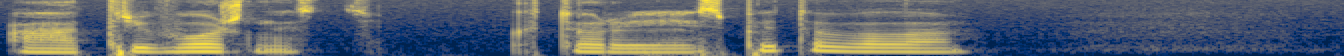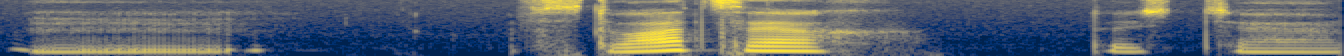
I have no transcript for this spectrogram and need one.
а тревожность, которую я испытывала в ситуациях, то есть э,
